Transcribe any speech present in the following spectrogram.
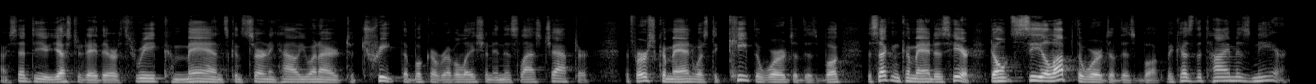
I said to you yesterday there are three commands concerning how you and I are to treat the book of Revelation in this last chapter. The first command was to keep the words of this book. The second command is here don't seal up the words of this book because the time is near.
